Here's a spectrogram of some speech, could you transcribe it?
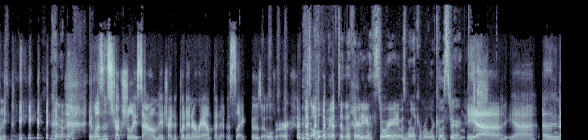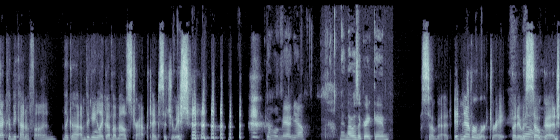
Maybe. I don't know. it wasn't structurally sound. They tried to put in a ramp and it was like, it was over. It was all the way up to the 30th story, and it was more like a roller coaster. yeah. Yeah. I mean, that could be kind of fun. Like, i I'm thinking like of a mousetrap type situation. Oh man, yeah. Man, that was a great game. So good. It never worked right, but it was so good.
